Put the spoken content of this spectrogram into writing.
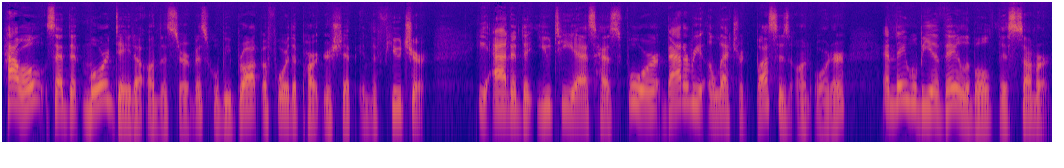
Howell said that more data on the service will be brought before the partnership in the future. He added that UTS has four battery electric buses on order, and they will be available this summer.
